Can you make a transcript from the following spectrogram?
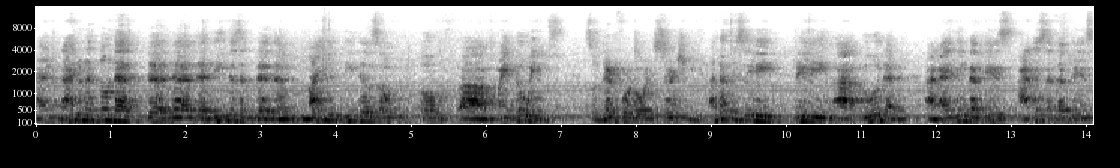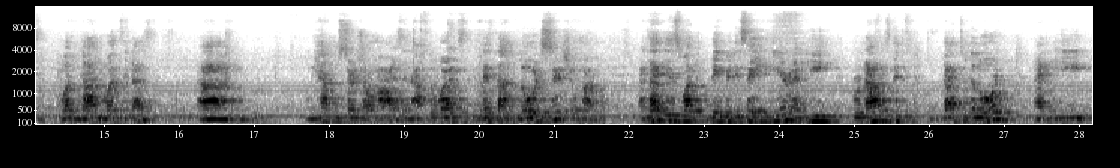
And I do not know that the, the, the details and the, the minute details of, of uh, my doings. So therefore, Lord, search me. And that is really, really uh, good. And, and I think that is honest and that is what God wants in us. Um, we have to search our hearts and afterwards let the Lord search your heart. And that is what David is saying here. And he pronounced it that to the Lord, and he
